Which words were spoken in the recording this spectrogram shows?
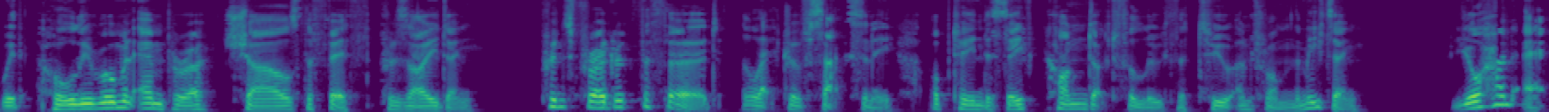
with Holy Roman Emperor Charles V presiding. Prince Frederick III, Elector of Saxony, obtained a safe conduct for Luther to and from the meeting. Johann Eck,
